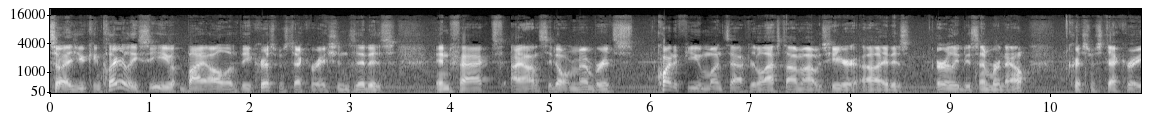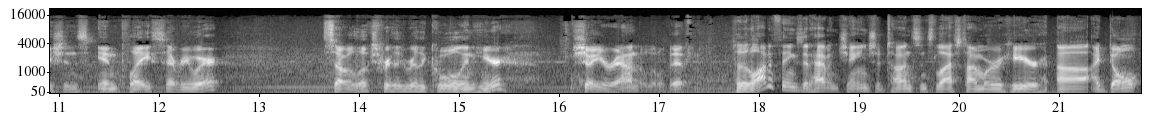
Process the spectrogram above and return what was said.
So as you can clearly see by all of the Christmas decorations, it is, in fact, I honestly don't remember. It's quite a few months after the last time I was here. Uh, it is early December now. Christmas decorations in place everywhere. So it looks really, really cool in here. Show you around a little bit. So there's a lot of things that haven't changed a ton since the last time we were here. Uh, I don't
